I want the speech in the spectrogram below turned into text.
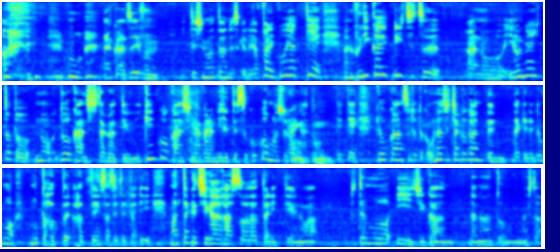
もうなんか随分言ってしまったんですけどやっぱりこうやってあの振り返りつつあのいろんな人とのどう感じたかっていう意見交換しながら見るってすごく面白いなと思ってて、共感するとか同じ着眼点だけれどももっと発展させてたり全く違う発想だったりっていうのはとてもいい時間だなと思いました。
